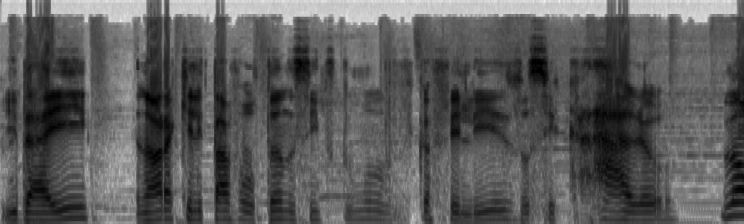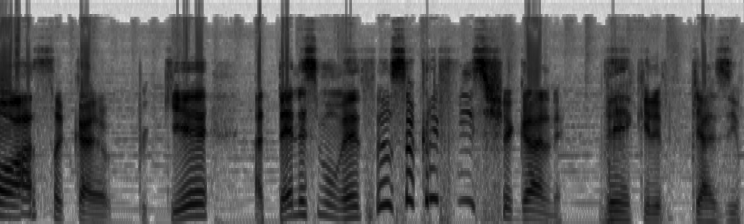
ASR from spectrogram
E daí, na hora que ele tá voltando assim, todo mundo fica feliz. Você, caralho. Nossa, cara. Porque até nesse momento foi um sacrifício chegar, né? Vem aquele piazinho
